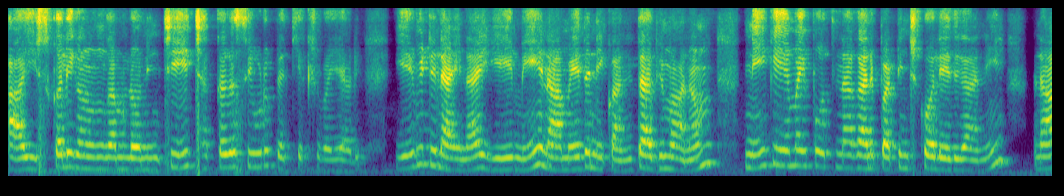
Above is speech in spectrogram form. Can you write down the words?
ఆ ఇసుకలిగంగంలో నుంచి చక్కగా శివుడు ప్రత్యక్షమయ్యాడు. ఏమిటి నాయన ఏమి? నా మీద నీకు అంత అభిమానం? నీకు ఏమైపోతున్నా గాని పట్టించుకోలేదు గాని నా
